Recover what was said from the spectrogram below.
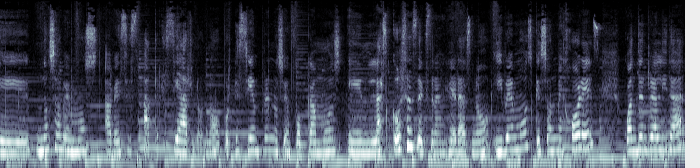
eh, no sabemos a veces apreciarlo, ¿no? Porque siempre nos enfocamos en las cosas extranjeras, ¿no? Y vemos que son mejores cuando en realidad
